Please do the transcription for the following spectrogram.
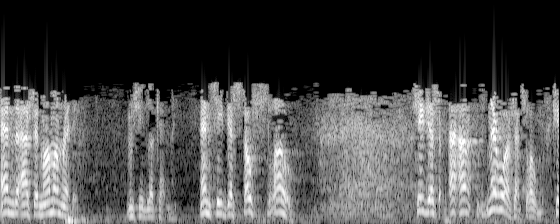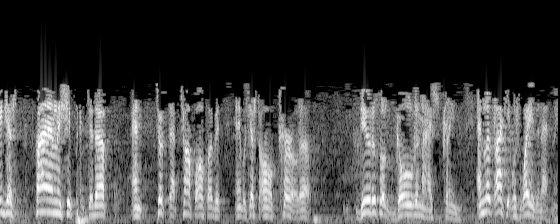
and I said, "Mom, I'm ready." And she'd look at me, and she just so slow. She just, I, I never was that slow. She just, finally she picked it up and took that top off of it and it was just all curled up. Beautiful golden ice cream. And looked like it was waving at me.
